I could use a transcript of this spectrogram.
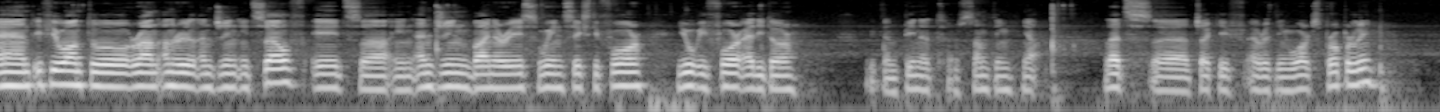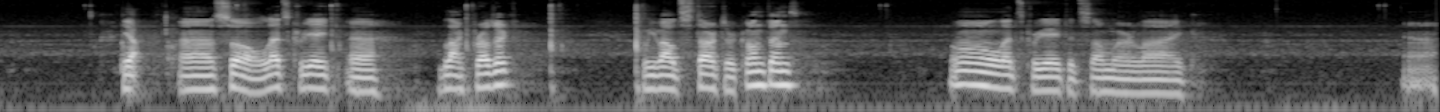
And if you want to run Unreal Engine itself it's uh, in engine binaries win64 UE4 editor we can pin it or something. Yeah. Let's uh, check if everything works properly. Yeah. Uh, so let's create a blank project without starter content. Oh let's create it somewhere like uh,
